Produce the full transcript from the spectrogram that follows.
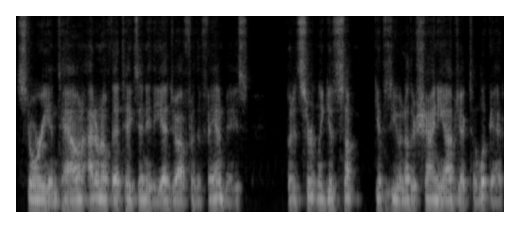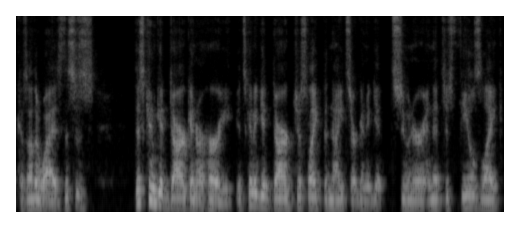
story in town. I don't know if that takes any of the edge off for the fan base, but it certainly gives some gives you another shiny object to look at because otherwise this is this can get dark in a hurry. It's going to get dark just like the nights are going to get sooner and it just feels like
